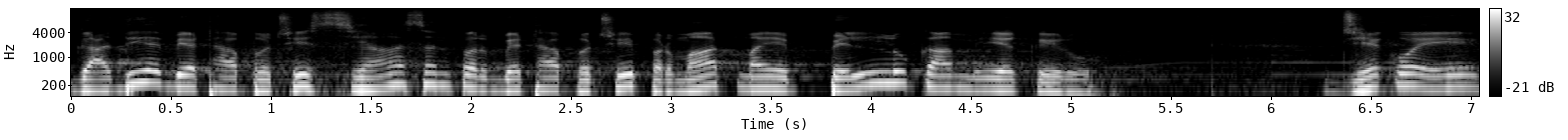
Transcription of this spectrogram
ગાદીએ બેઠા પછી, સિંહાસન પર બેઠા પછી પરમાત્માએ પહેલું કામ એ કર્યું. જે કોઈ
